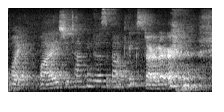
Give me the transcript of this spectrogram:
like, why is she talking to us about Kickstarter?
